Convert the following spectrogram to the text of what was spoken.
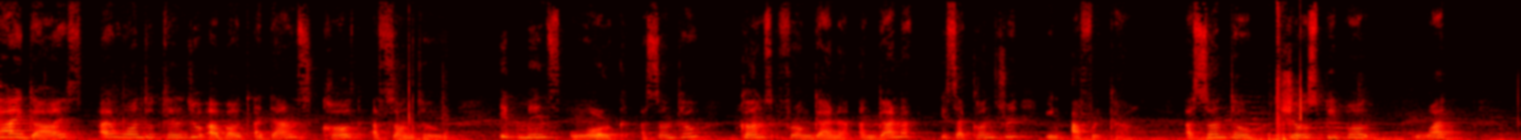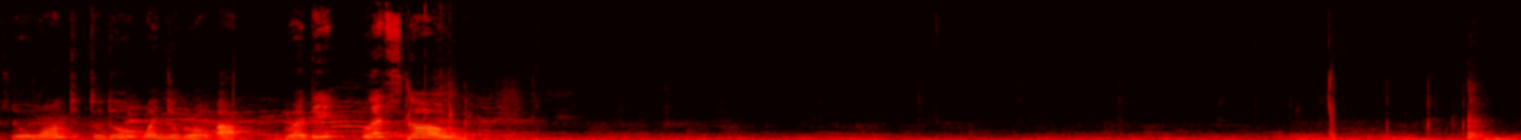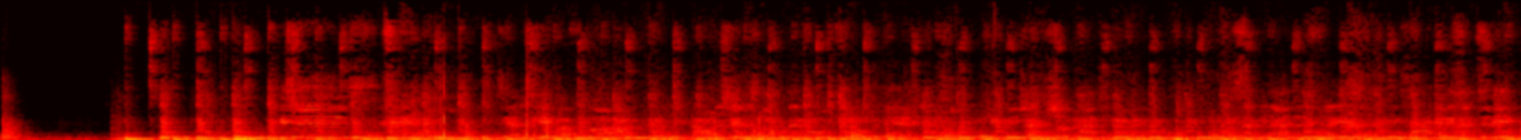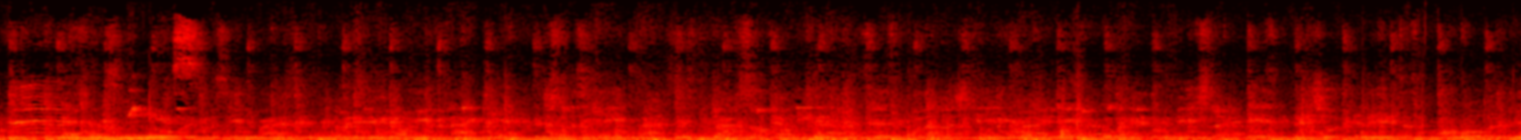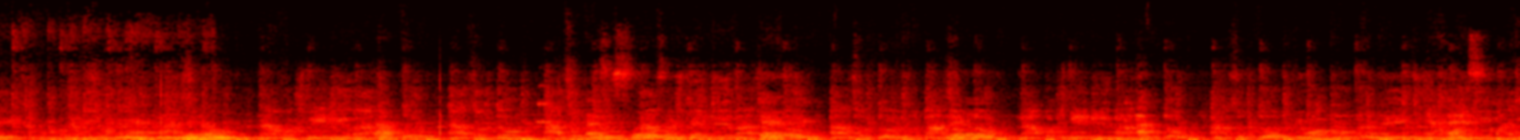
Hi guys, I want to tell you about a dance called Azonto. It means work. Azonto comes from Ghana and Ghana is a country in Africa. Asonto shows people what you want to do when you grow up. Ready? Let's go!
